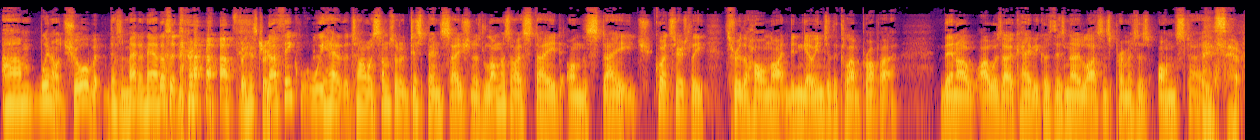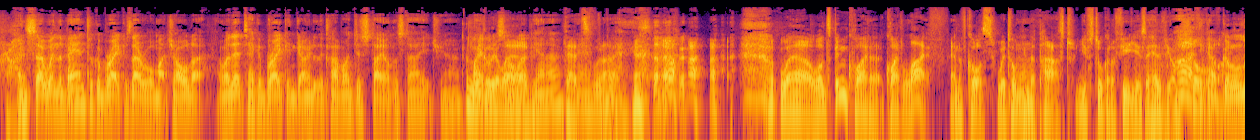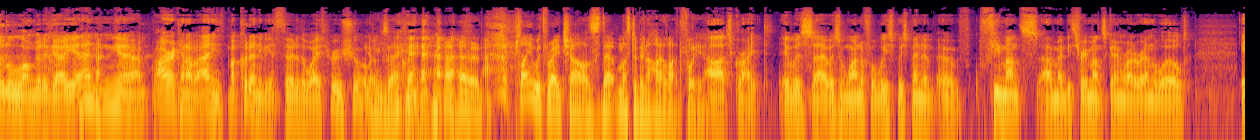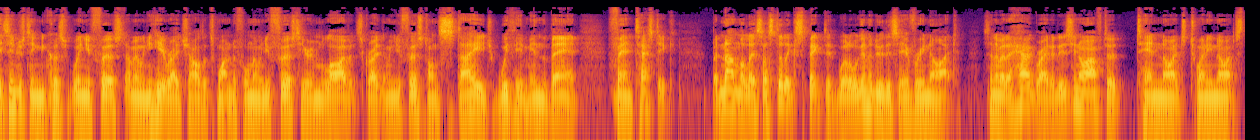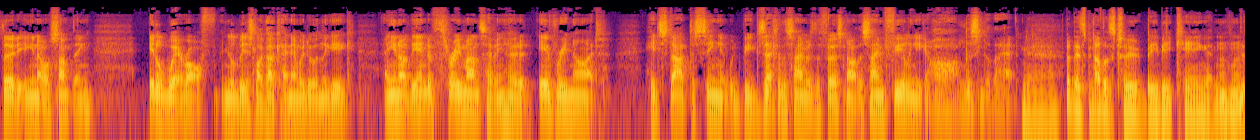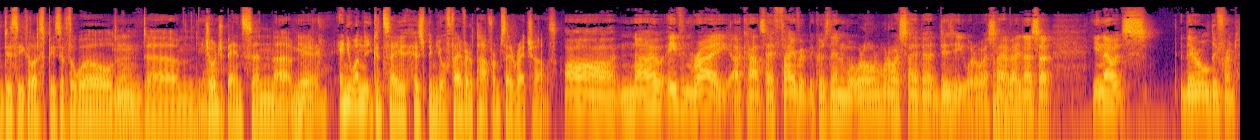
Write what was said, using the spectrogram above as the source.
Um, we're not sure, but it doesn't matter now, does it? That's the history. No, I think what we had at the time was some sort of dispensation as long as I stayed on the stage, quite seriously, through the whole night and didn't go into the club proper, then I, I was okay because there's no licensed premises on stage. Is that right? And so when the band took a break, because they were all much older, and when they'd take a break and go into the club, I'd just stay on the stage, you know, play a bit Legally of solo allowed. piano. That's yeah, funny. wow. Well, it's been quite a quite a life, and of course, we're talking the past. You've still got a few years ahead of you. I'm Oh, I think I've got a little longer to go yet, and you know, I reckon I'm only, I could only be a third of the way through, surely. Exactly. Playing with Ray Charles, that must have been a highlight for you. Oh, it's great. It was uh, it was wonderful. We we spent a, a few months, uh, maybe three months, going right around the world. It's interesting because when you first, I mean, when you hear Ray Charles, it's wonderful. And then when you first hear him live, it's great. And when you're first on stage with him in the band, fantastic. But nonetheless, I still expected, well, we're going to do this every night. So no matter how great it is, you know, after 10 nights, 20 nights, 30, you know, or something, it'll wear off and you'll be just like, okay, now we're doing the gig. And you know, at the end of three months, having heard it every night, he'd start to sing it would be exactly the same as the first night, the same feeling. You go, oh, listen to that. Yeah. But there's been others too. BB King and Mm-hmm. the Dizzy Gillespies of the world and um, George Benson. Um, Mm. Yeah. Anyone that you could say has been your favourite apart from, say, Ray Charles? Oh no, even Ray, I can't say favourite because then what, what, what do I say about Dizzy? What do I say about you know? So you know, it's they're all different,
